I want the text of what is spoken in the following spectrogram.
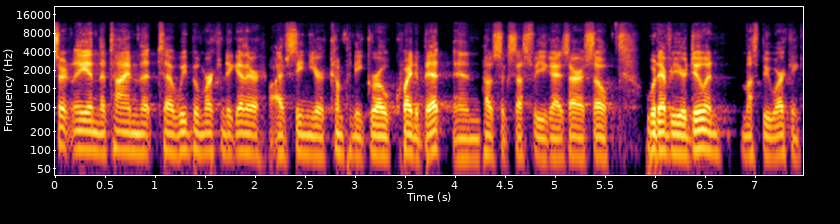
certainly in the time that uh, we've been working together, I've seen your company grow quite a bit and how successful you guys are. So, whatever you're doing must be working.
